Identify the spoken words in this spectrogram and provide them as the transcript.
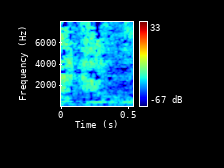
أجر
